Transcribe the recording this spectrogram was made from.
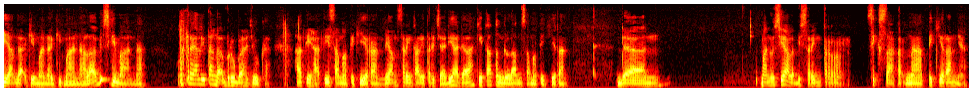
Ya nggak gimana-gimana. Lah habis gimana? Wah, realita nggak berubah juga. Hati-hati sama pikiran. Yang sering kali terjadi adalah kita tenggelam sama pikiran. Dan manusia lebih sering tersiksa karena pikirannya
